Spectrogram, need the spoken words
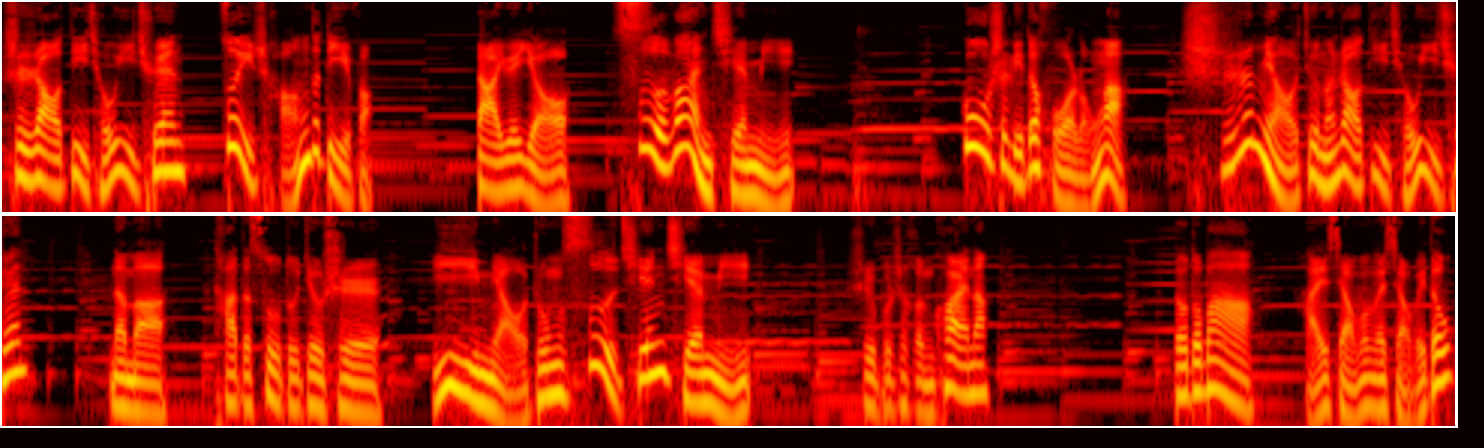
是绕地球一圈最长的地方，大约有四万千米。故事里的火龙啊，十秒就能绕地球一圈，那么它的速度就是一秒钟四千千米，是不是很快呢？豆豆爸还想问问小围兜，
